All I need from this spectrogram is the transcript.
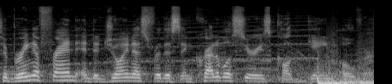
to bring a friend and to join us for this incredible series called Game Over.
